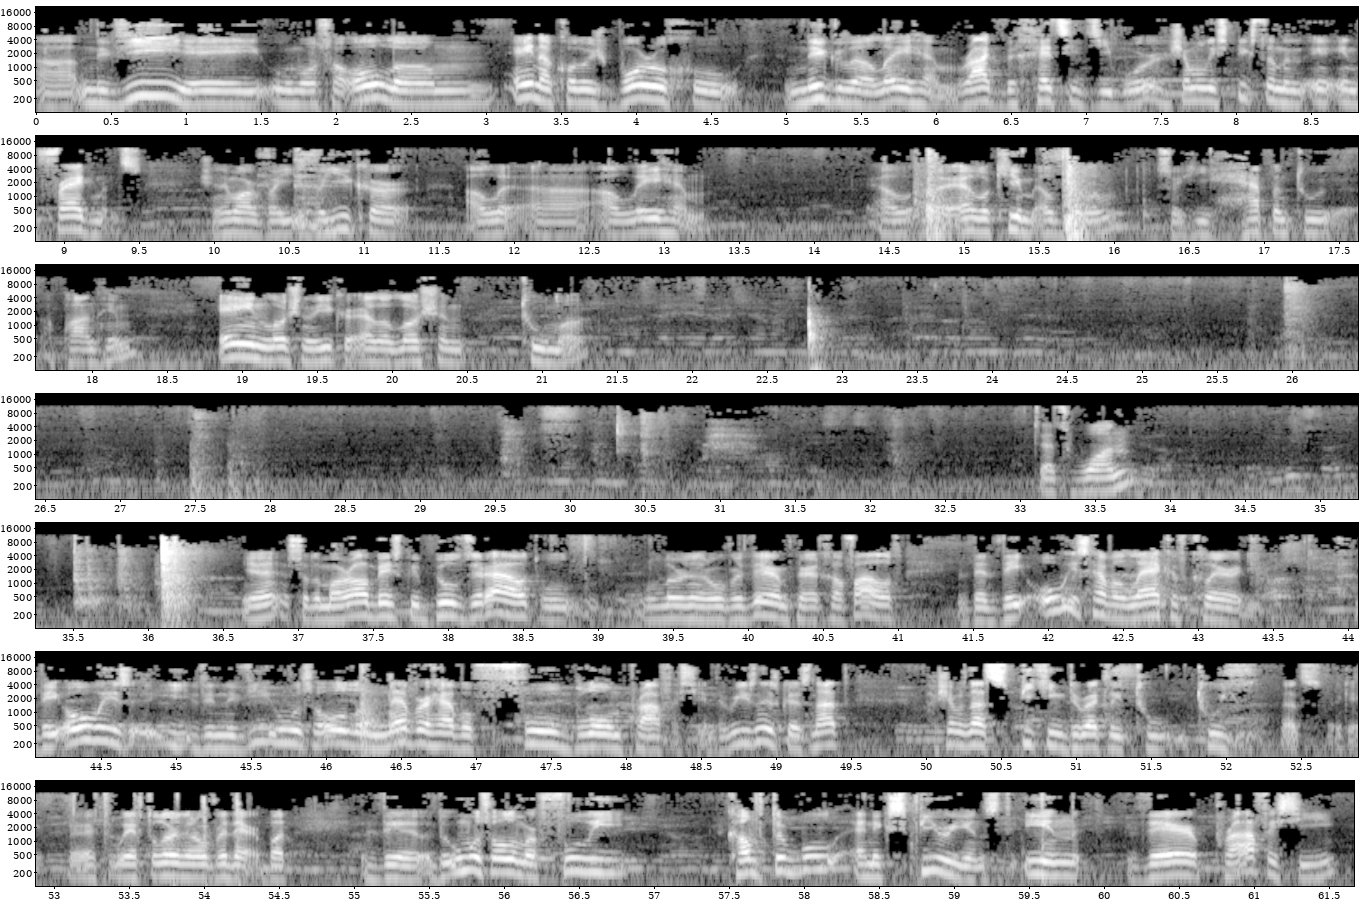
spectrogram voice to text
Uh, Nevi Umos Ha'olam. Ein HaKadosh Baruch Hu Nigla Alehem Rak Bechetzi Dibur. Hashem only speaks to them in, in, in fragments. Alehem El, uh, Elokim El Bilam. So he happened to upon him. Ein Loshen Yikar El Loshen Tuma. That's one. Yeah, so the Maral basically builds it out. We'll, we'll learn it over there in Perek Chaf Aleph that they always have a lack of clarity. They always, the Nevi Umus never have a full blown prophecy. And the reason is because not Hashem is not speaking directly to, to you. That's okay. We have, to, we have to learn it over there. But the the Umus are fully comfortable and experienced in their prophecy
